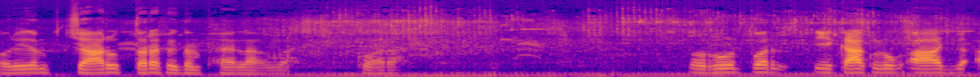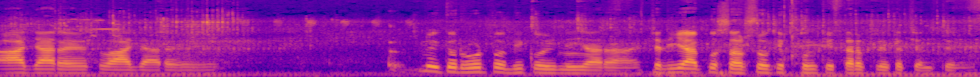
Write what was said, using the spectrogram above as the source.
और एकदम चारों तरफ़ एकदम फैला हुआ कोहरा। तो रोड पर एक आक लोग आज आ जा रहे हैं तो आ जा रहे हैं। नहीं तो रोड पर भी कोई नहीं आ रहा है। चलिए आपको सरसों के फूल की तरफ़ लेकर चलते हैं।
